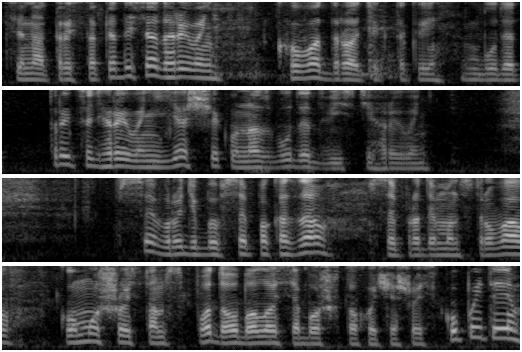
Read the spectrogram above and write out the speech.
Ціна 350 гривень. Квадратик такий буде 30 гривень. Ящик у нас буде 200 гривень. Все, вроді би, все показав, все продемонстрував. Кому щось там сподобалось, або ж хто хоче щось купити.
